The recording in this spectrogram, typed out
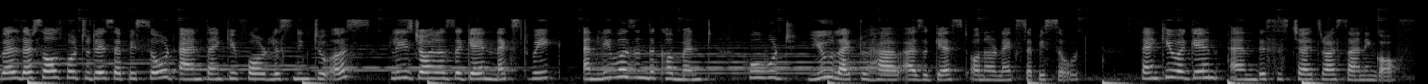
Well, that's all for today's episode, and thank you for listening to us. Please join us again next week and leave us in the comment who would you like to have as a guest on our next episode. Thank you again, and this is Chaitra signing off.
